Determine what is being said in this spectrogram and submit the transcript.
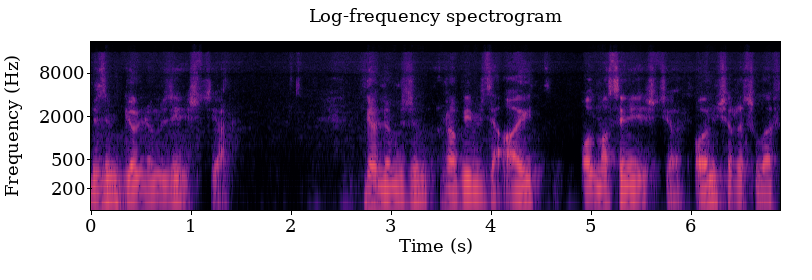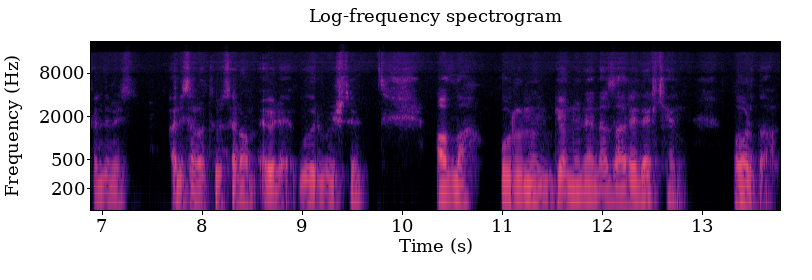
Bizim gönlümüzü istiyor. Gönlümüzün Rabbimize ait olmasını istiyor. Onun için Resulullah Efendimiz aleyhissalatü vesselam öyle buyurmuştu. Allah kulunun gönlüne nazar ederken orada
